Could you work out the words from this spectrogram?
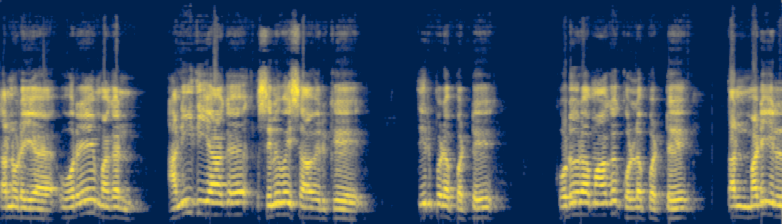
தன்னுடைய ஒரே மகன் அநீதியாக சிலுவை சாவிற்கு தீர்ப்பிடப்பட்டு கொடூரமாக கொல்லப்பட்டு தன் மடியில்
